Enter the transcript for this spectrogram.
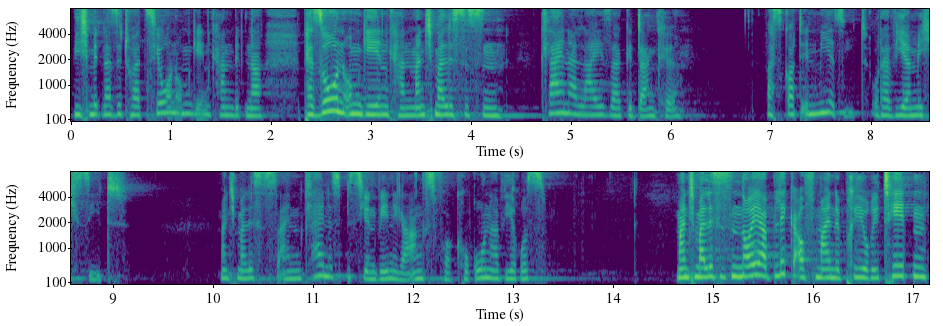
wie ich mit einer Situation umgehen kann, mit einer Person umgehen kann. Manchmal ist es ein kleiner, leiser Gedanke, was Gott in mir sieht oder wie er mich sieht. Manchmal ist es ein kleines bisschen weniger Angst vor Coronavirus. Manchmal ist es ein neuer Blick auf meine Prioritäten,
